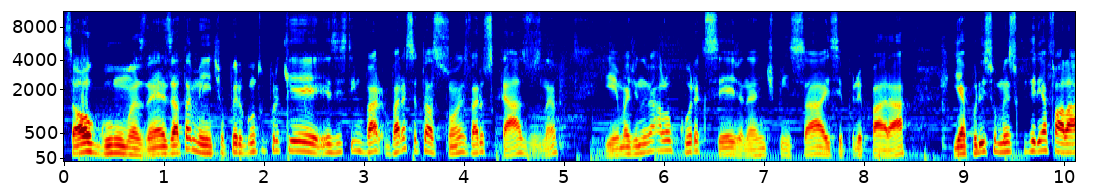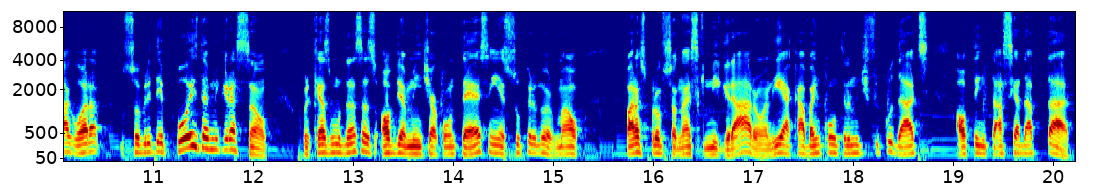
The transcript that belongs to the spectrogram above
Só algumas, né? Exatamente. Eu pergunto porque existem várias situações, vários casos, né? E eu imagino a loucura que seja, né? A gente pensar e se preparar. E é por isso mesmo que eu queria falar agora sobre depois da migração. Porque as mudanças, obviamente, acontecem e é super normal para os profissionais que migraram ali acabar encontrando dificuldades ao tentar se adaptar.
